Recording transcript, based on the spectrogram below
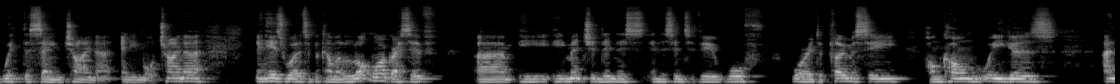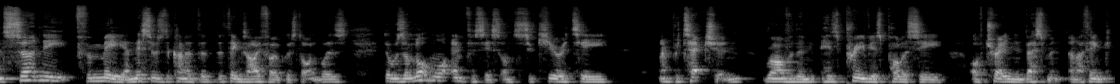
with the same China anymore. China, in his words, have become a lot more aggressive um, he he mentioned in this in this interview Wolf warrior diplomacy, Hong Kong, Uyghurs, and certainly for me, and this was the kind of the, the things I focused on was there was a lot more emphasis on security and protection rather than his previous policy of trade and investment. And I think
